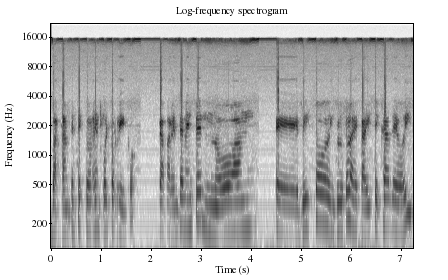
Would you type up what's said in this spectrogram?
bastantes sectores en Puerto Rico que aparentemente no han eh, visto incluso las estadísticas de hoy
